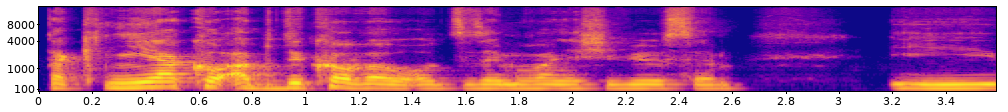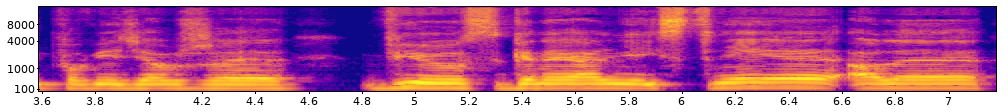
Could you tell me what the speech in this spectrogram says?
tak niejako abdykował od zajmowania się wirusem i powiedział, że wirus generalnie istnieje, ale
